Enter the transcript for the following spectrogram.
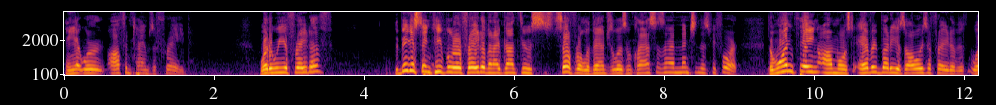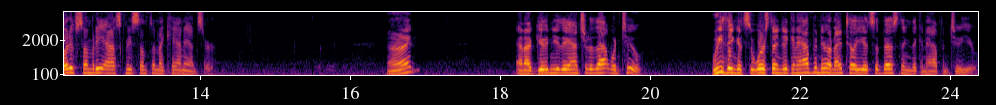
And yet we're oftentimes afraid. What are we afraid of? The biggest thing people are afraid of, and I've gone through several evangelism classes, and I've mentioned this before. The one thing almost everybody is always afraid of is what if somebody asks me something I can't answer? All right? And I've given you the answer to that one too. We think it's the worst thing that can happen to, and I tell you it's the best thing that can happen to you.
